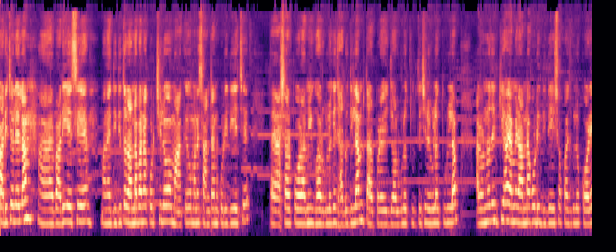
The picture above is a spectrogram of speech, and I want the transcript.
বাড়ি চলে এলাম, আর বাড়ি এসে মানে দিদি তো রান্নাবান্না করছিল, মাকেও মানে স্নান টান করে দিয়েছে। তাই আসার পর আমি ঘরগুলোকে ঝাড়ু দিলাম, তারপরে জলগুলো তুলতে ছিল এগুলো তুললাম। আর অন্যদিন কী হয়, আমি রান্না করি, দিদি এইসব কাজগুলো করে।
